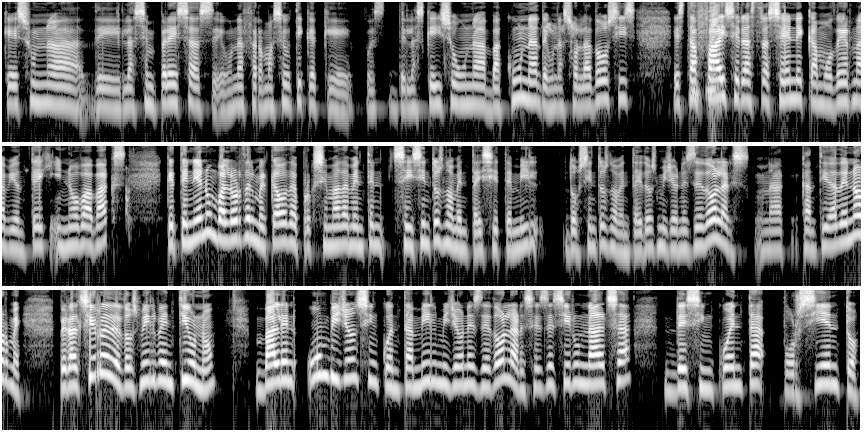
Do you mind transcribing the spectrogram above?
que es una de las empresas, eh, una farmacéutica que, pues, de las que hizo una vacuna de una sola dosis, está Pfizer, AstraZeneca, Moderna, BioNTech y Novavax, que tenían un valor del mercado de aproximadamente 697 mil 292 millones de dólares, una cantidad enorme. Pero al cierre de 2021 valen un billón 50 mil millones de dólares, es decir, un alza de 50%.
